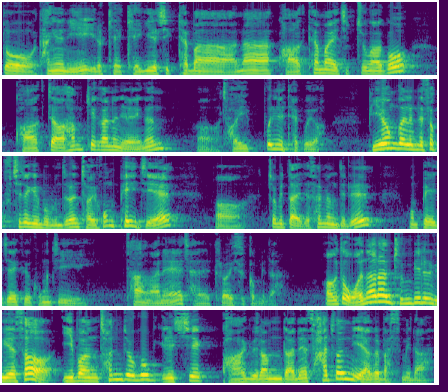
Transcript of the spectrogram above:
또 당연히 이렇게 계기일식 테마나 과학 테마에 집중하고 과학자와 함께 가는 여행은 어, 저희뿐일 테고요. 비용 관련돼서 구체적인 부분들은 저희 홈페이지에 어, 좀 이따 이제 설명드릴 홈페이지에 그 공지 사항 안에 잘 들어있을 겁니다. 어, 또 원활한 준비를 위해서 이번 천조국 일식 과학유람단의 사전 예약을 받습니다.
